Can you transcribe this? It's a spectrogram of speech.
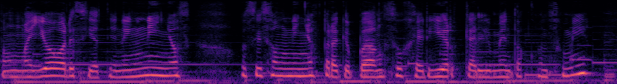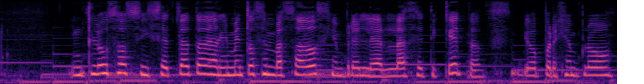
son mayores, si ya tienen niños o si son niños para que puedan sugerir qué alimentos consumir. Incluso si se trata de alimentos envasados, siempre leer las etiquetas. Yo, por ejemplo,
